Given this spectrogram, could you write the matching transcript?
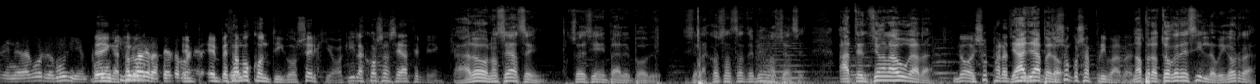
Viene de acuerdo, muy bien. Pues Venga, muchísimas gracias. Em- empezamos contigo, Sergio. Aquí las cosas se hacen bien. Claro, no se hacen. Eso decía mi padre, el pobre. Si las cosas se hacen bien, no se hacen. Atención a la jugada. No, eso es para Ya, ti. ya, Eso pero- son cosas privadas. No, pero tengo que decirlo, Vigorra.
